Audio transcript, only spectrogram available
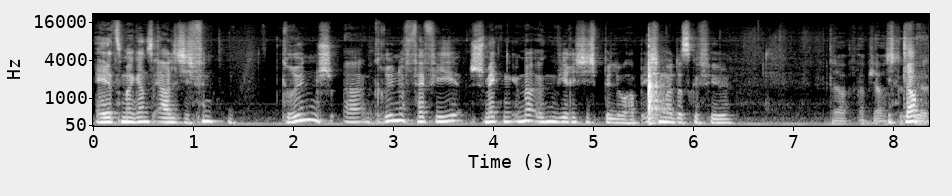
Ey, jetzt mal ganz ehrlich, ich finde grün, äh, grüne Pfeffi schmecken immer irgendwie richtig billo, habe ich immer das Gefühl. Ja, hab ich auch das Ich glaube,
